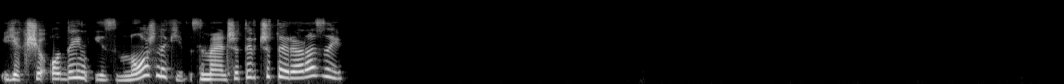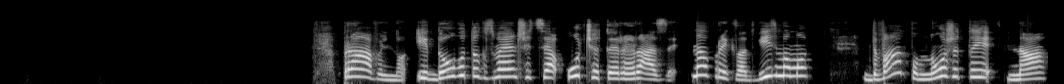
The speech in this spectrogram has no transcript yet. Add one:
якщо один із множників зменшити в 4 рази? Правильно, і добуток зменшиться у 4 рази. Наприклад, візьмемо 2 помножити на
